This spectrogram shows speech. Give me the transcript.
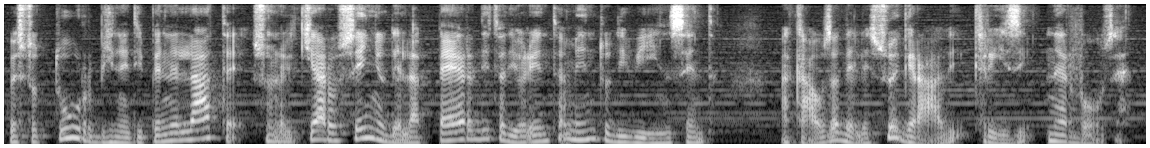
Questo turbine di pennellate sono il chiaro segno della perdita di orientamento di Vincent a causa delle sue gravi crisi nervose.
